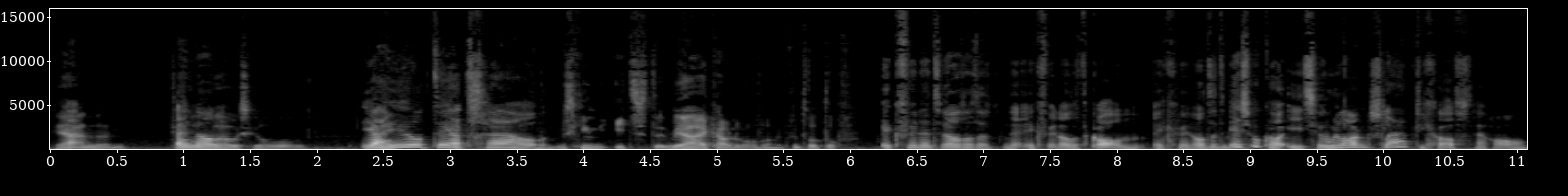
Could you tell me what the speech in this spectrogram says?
Ja, en eh, die En dan- is heel. Ja, heel theatraal. Misschien iets te. Ja, ik hou er wel van. Ik vind het wel tof. Ik vind het wel dat het... Nee, ik vind dat het kan. Ik vind, want het is ook al iets. Hoe lang slaapt die gast daar al?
